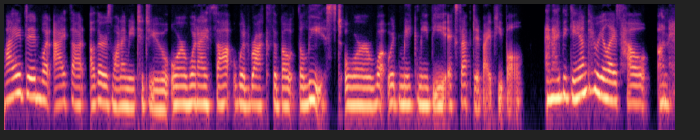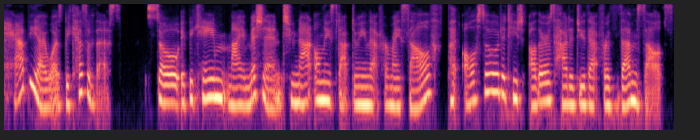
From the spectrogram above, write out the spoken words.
I did what I thought others wanted me to do, or what I thought would rock the boat the least, or what would make me be accepted by people. And I began to realize how unhappy I was because of this. So it became my mission to not only stop doing that for myself, but also to teach others how to do that for themselves.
